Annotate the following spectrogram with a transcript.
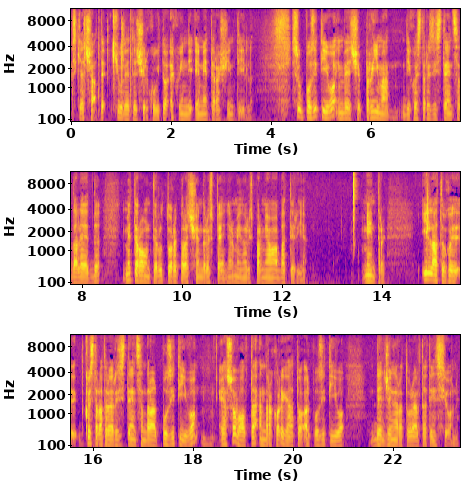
schiacciate, chiudete il circuito e quindi emetterà scintilla. Sul positivo, invece, prima di questa resistenza da LED, metterò un interruttore per accendere e spegnere, almeno risparmiamo la batteria. Mentre lato, questo lato della resistenza andrà al positivo e a sua volta andrà collegato al positivo del generatore alta tensione.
